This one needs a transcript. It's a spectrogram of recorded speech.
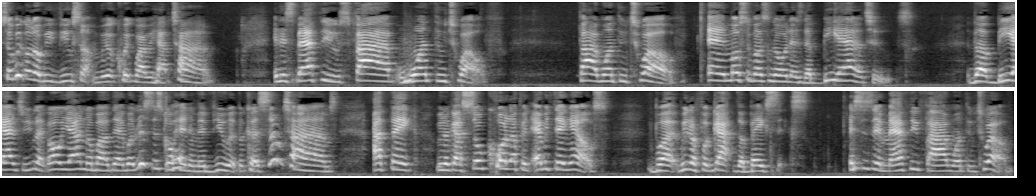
So we're going to review something real quick while we have time. It is Matthew's 5 1 through 12. 5 1 through 12. And most of us know it as the Beatitudes the beatitude. You're like, oh yeah, I know about that, but let's just go ahead and review it because sometimes I think we don't got so caught up in everything else, but we don't forgot the basics. This is in Matthew 5, 1 through 12.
